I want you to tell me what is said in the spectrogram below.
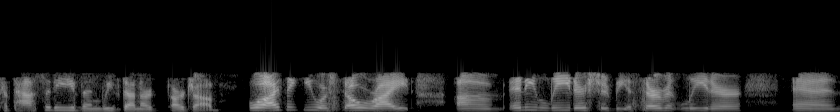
capacity, then we've done our our job. Well, I think you are so right. Um, any leader should be a servant leader, and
